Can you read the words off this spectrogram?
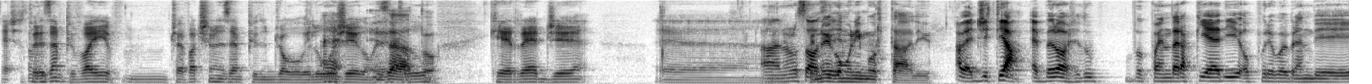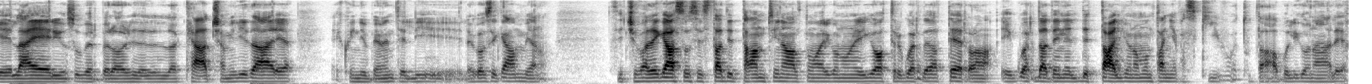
Eh, sono- per esempio, fai, mh, cioè, facci un esempio di un gioco veloce come hai detto Esatto. tu, che regge. eh, Ah, non lo so. Per noi se- comuni mortali. Vabbè, GTA è veloce, tu puoi andare a piedi oppure puoi prendere l'aereo super veloce del caccia militare e quindi ovviamente lì le cose cambiano. Se ci fate caso, se state tanto in alto, magari con un elicottero e guardate a terra e guardate nel dettaglio una montagna fa schifo, è tutta poligonale,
